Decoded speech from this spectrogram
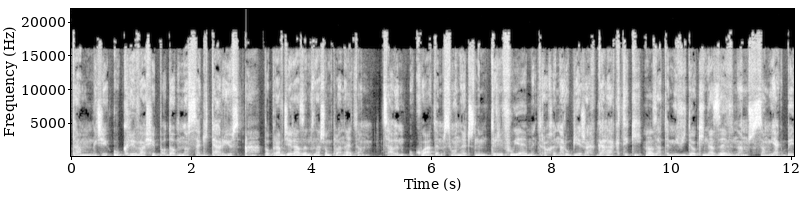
tam gdzie ukrywa się podobno Sagittarius A. Poprawdzie razem z naszą planetą całym układem słonecznym dryfujemy trochę na rubieżach galaktyki, a zatem widoki na zewnątrz są jakby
